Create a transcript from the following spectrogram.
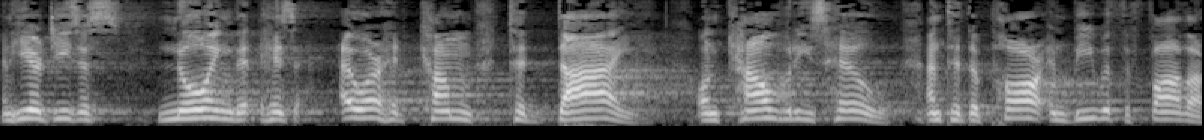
And here Jesus, knowing that his hour had come to die on Calvary's hill and to depart and be with the Father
